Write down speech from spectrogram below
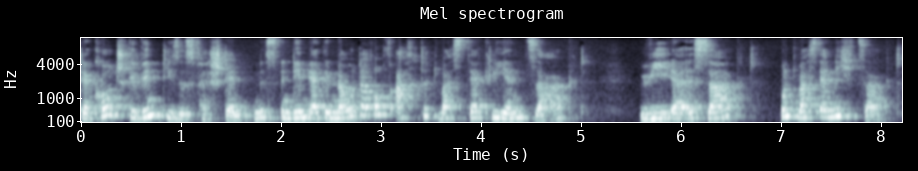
Der Coach gewinnt dieses Verständnis, indem er genau darauf achtet, was der Klient sagt, wie er es sagt und was er nicht sagt.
